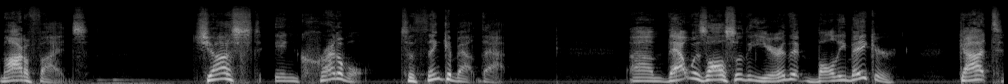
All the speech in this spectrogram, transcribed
modifieds. Just incredible to think about that. Um, that was also the year that Baldy Baker got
